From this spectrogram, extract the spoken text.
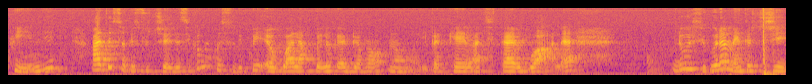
Quindi adesso che succede? Siccome questo di qui è uguale a quello che abbiamo noi, perché la città è uguale, lui sicuramente ci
